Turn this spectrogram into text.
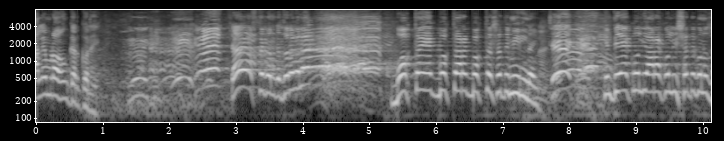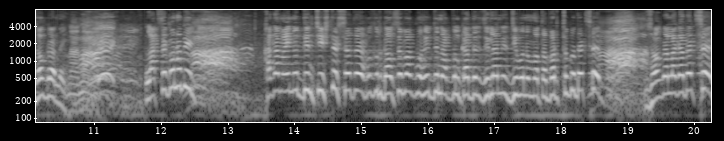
আলেমরা অহংকার করে। আস্তে জোরে বলে। বক্তা এক বক্তা আর এক বক্তার সাথে মিল নাই। কিন্তু এক অলি আর এক অলির সাথে কোনো ঝগড়া নাই। লাগছে কোনোদিন খাজা মাইনুদ্দিন চিস্তের সাথে হুজুর গাউসেবাগ মহিউদ্দিন আব্দুল কাদের জিলানির জীবনে মত পার্থক্য দেখছেন? ঝগড়া লাগা দেখছেন?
